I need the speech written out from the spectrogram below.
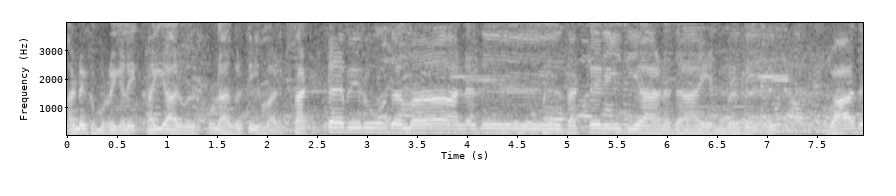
அணுகுமுறைகளை கையாள்வதற்கும் நாங்கள் தீர்மானம் சட்டவிரோதமா அல்லது சட்ட ரீதியானதா என்பது வாத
